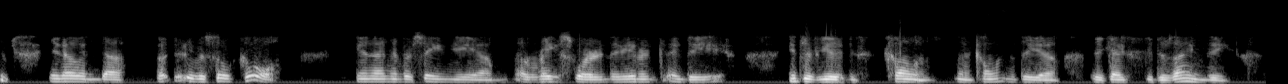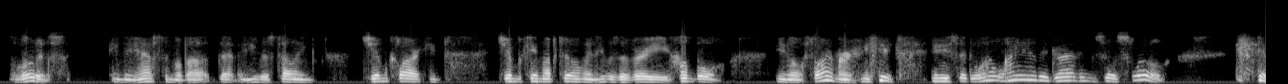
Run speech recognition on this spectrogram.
you know, and uh, it was so cool. And I remember seeing the um, a race where they inter- they interviewed Colin, uh, Colin, the uh, the guy who designed the Lotus, and they asked him about that, and he was telling Jim Clark. Jim came up to him, and he was a very humble you know, farmer. and he said, well, why are they driving so slow?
